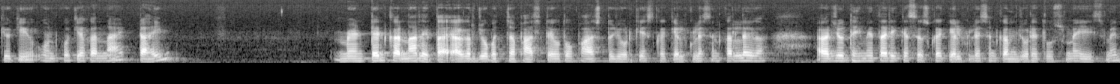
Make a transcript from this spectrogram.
क्योंकि उनको क्या करना है टाइम मेंटेन करना रहता है। अगर जो बच्चा फास्ट है, वो तो फास्ट तो जोड़ के इसका कैलकुलेशन कर लेगा। अगर जो धीमे तरीके से उसका कैलकुलेशन कमज़ोर है तो उसमें, इसमें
